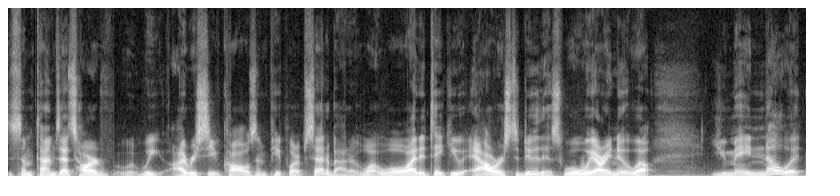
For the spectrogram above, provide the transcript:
sometimes that's hard. We I receive calls and people are upset about it. Well, why did it take you hours to do this? Well we already knew. Well you may know it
